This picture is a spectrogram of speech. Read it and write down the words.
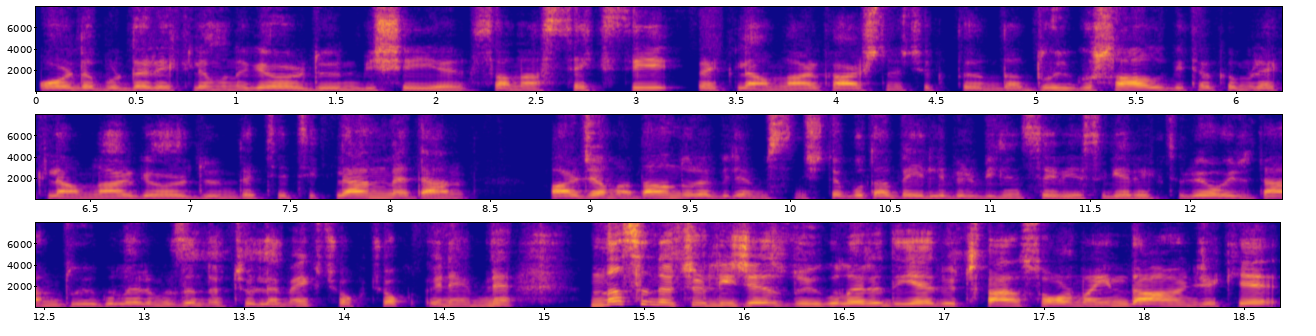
orada burada reklamını gördüğün bir şeyi, sana seksi reklamlar karşına çıktığında, duygusal bir takım reklamlar gördüğünde tetiklenmeden, harcamadan durabilir misin? İşte bu da belli bir bilinç seviyesi gerektiriyor. O yüzden duygularımızı nötrlemek çok çok önemli. Nasıl nötrleyeceğiz duyguları diye lütfen sormayın. Daha önceki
